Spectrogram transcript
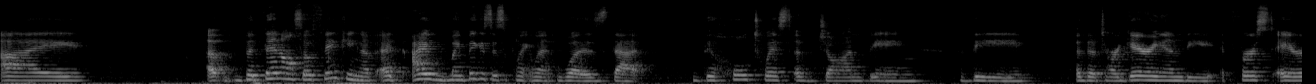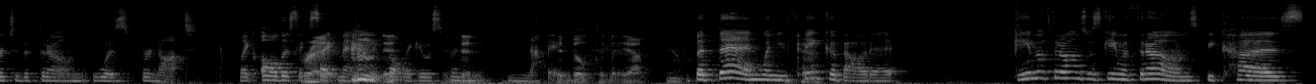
I, uh, but then also thinking of, I, I, my biggest disappointment was that the whole twist of Jon being the, the Targaryen, the first heir to the throne, was for naught. Like all this excitement, and it, It- felt like it was it for didn't. nothing. It built to yeah. But then when you Okay. think about it, Game of Thrones was Game of Thrones because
